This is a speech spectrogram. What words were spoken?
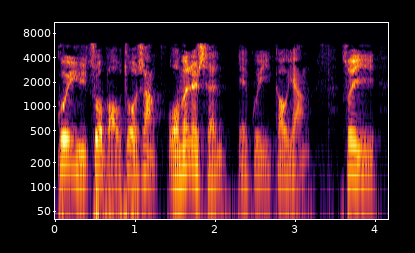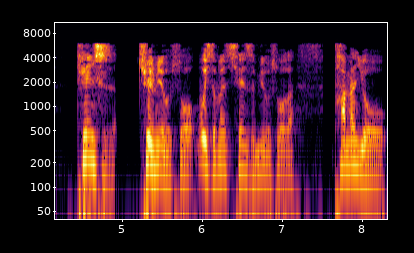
归于坐宝座上我们的神，也归于羔羊。所以天使却没有说，为什么天使没有说呢？他们有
